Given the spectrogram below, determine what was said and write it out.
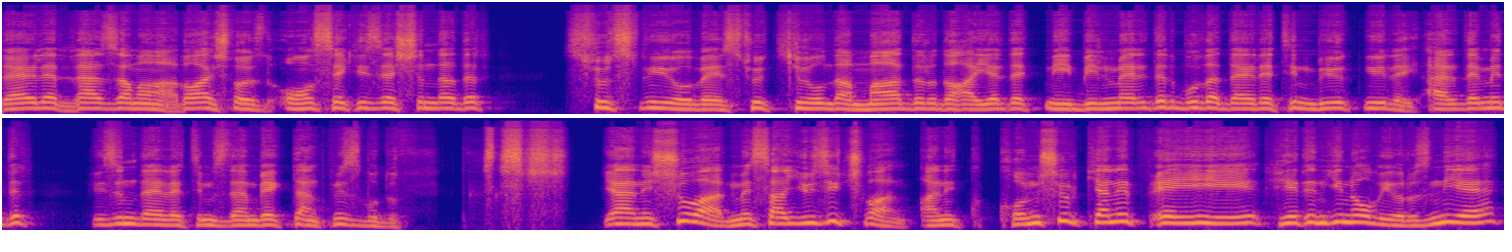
devletler zaman başlıyoruz. 18 yaşındadır suçluyu ve suçluluğunda mağduru da ayırt etmeyi bilmelidir. Bu da devletin büyüklüğüyle erdemidir. Bizim devletimizden beklentimiz budur. Yani şu var mesela 103 var. Hani konuşurken hep iyi tedirgin oluyoruz. Niye?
